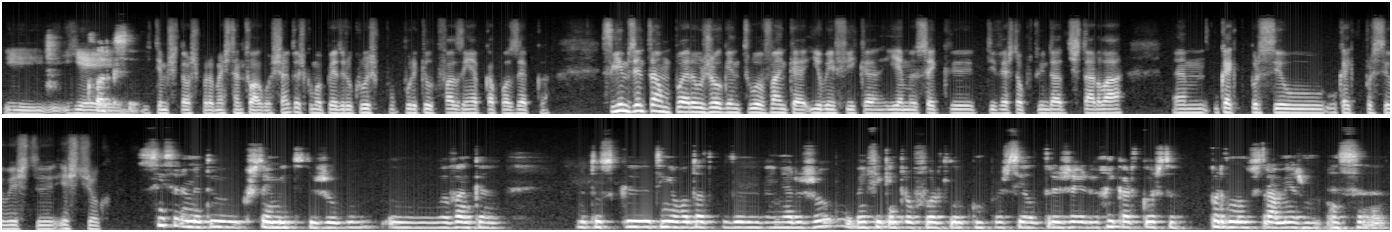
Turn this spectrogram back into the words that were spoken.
E, e, é, claro e temos que dar os parabéns tanto ao Águas Santas como a Pedro Cruz por, por aquilo que fazem época após época seguimos então para o jogo entre o Avanca e o Benfica e eu sei que tiveste a oportunidade de estar lá um, o que é que te pareceu, o que é que te pareceu este, este jogo? Sinceramente, eu gostei muito do jogo. O Avanca notou-se que tinha vontade de ganhar o jogo. O Benfica entrou forte logo com parcial de trajeiro. Ricardo Costa, para demonstrar mesmo essa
